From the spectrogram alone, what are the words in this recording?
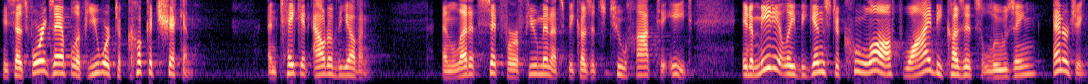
He says, for example, if you were to cook a chicken and take it out of the oven and let it sit for a few minutes because it's too hot to eat, it immediately begins to cool off. Why? Because it's losing energy.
